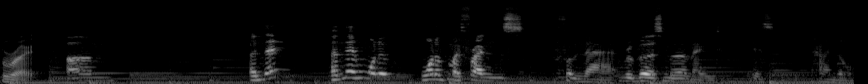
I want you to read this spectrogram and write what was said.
right. Um, and then and then one of one of my friends from there, Reverse Mermaid, his handle,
